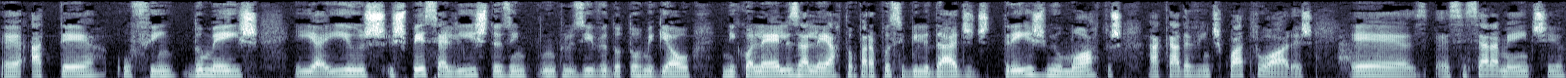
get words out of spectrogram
é, até o fim do mês. E aí os especialistas, inclusive o Dr. Miguel Nicoleles, alertam para a possibilidade de 3 mil mortos a cada 24 horas. É, é sinceramente,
